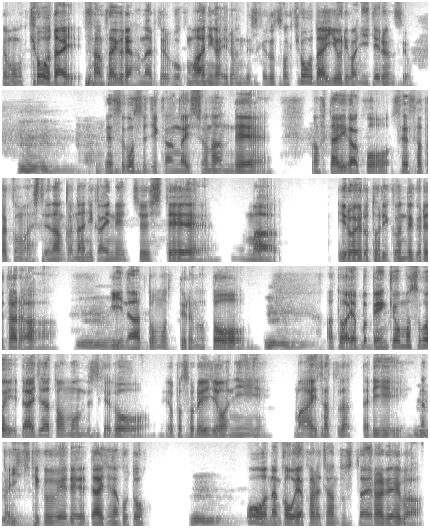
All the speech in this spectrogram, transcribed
でも兄弟、3歳ぐらい離れてる僕も兄がいるんですけど、その兄弟よりは似てるんですよ。で、過ごす時間が一緒なんで、まあ、2人がこう、切磋琢磨して、なんか何かに熱中して、まあ、いろいろ取り組んでくれたらうん。いいなと思ってるのと、うん。あとはやっぱ勉強もすごい大事だとは思うんですけど、やっぱそれ以上に、まあ挨拶だったり、なんか生きていく上で大事なことうん。をなんか親からちゃんと伝えられれば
